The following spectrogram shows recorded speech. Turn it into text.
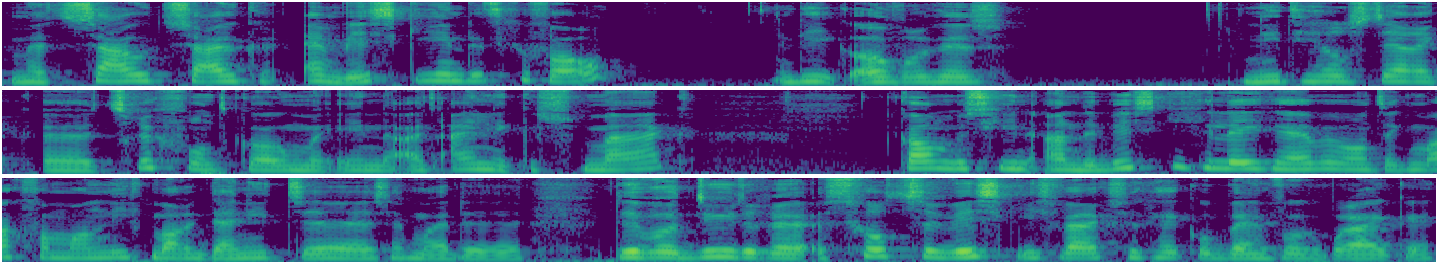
met zout, suiker en whisky in dit geval. Die ik overigens niet heel sterk terug vond komen in de uiteindelijke smaak kan misschien aan de whisky gelegen hebben, want ik mag van man lief mag ik daar niet uh, zeg maar de, de wat duurdere Schotse whiskies waar ik zo gek op ben voor gebruiken.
